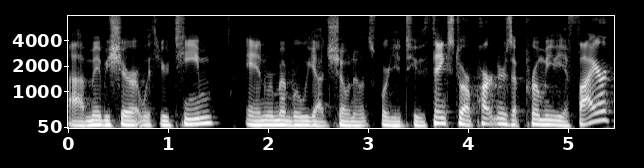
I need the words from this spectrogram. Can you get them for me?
Uh, maybe share it with your team. And remember, we got show notes for you too. Thanks to our partners at Pro Media Fire.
